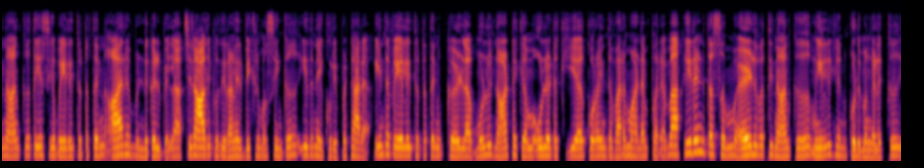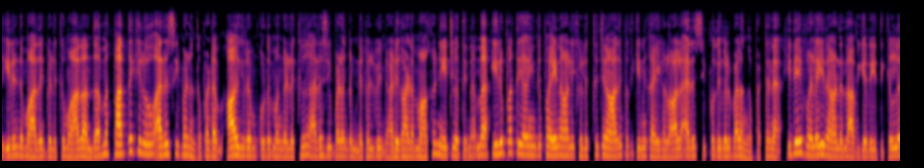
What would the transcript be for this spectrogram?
நான்கு தேசிய வேலை திட்டத்தின் ஆரம்ப நிகழ்வில் ஜனாதிபதி ரணில் விக்ரமசிங்கே இதனை குறிப்பிட்டார். இந்த வேலை திட்டத்தின் கீழ் முழு நாட்டையும் உள்ளடக்கிய குறைந்த வருமானம் பெறும் இரண்டு தசம் எழுபத்தி நான்கு மில்லியன் குடும்பங்களுக்கு இரண்டு மாதங்களுக்கு மாதாந்தம் பத்து கிலோ அரிசி வழங்கப்படும். ஆயிரம் குடும்பங்களுக்கு அரிசி வழங்கும் நிகழ்வின் அடையாளமாக நேற்றைய தினம் இருபத்தி ஐந்து பயனாளிகளுக்கு ஜனாதிபதியின் கைகளால் அரிசி பொதிகள் வழங்கப்பட்டன. இதேவேளை நாடளாவிய ரீதியில்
